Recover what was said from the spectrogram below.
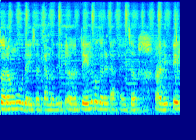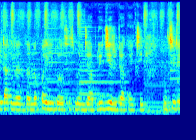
गरम होऊ द्यायचा. त्यामध्ये तेल वगैरे टाकायचं आणि तेल टाकल्यानंतर पहिली प्रोसेस म्हणजे आपली जिरी टाकायची. जिरी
